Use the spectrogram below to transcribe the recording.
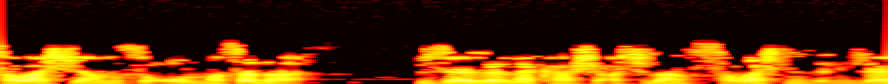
savaş yanlısı olmasa da üzerlerine karşı açılan savaş nedeniyle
